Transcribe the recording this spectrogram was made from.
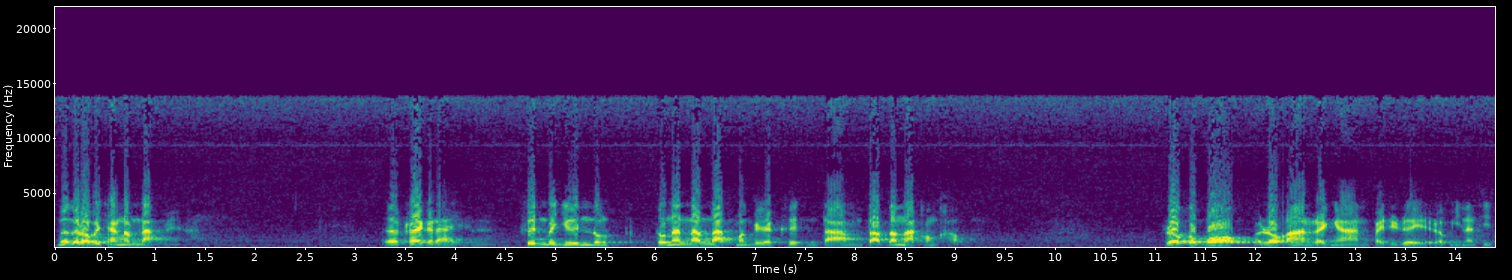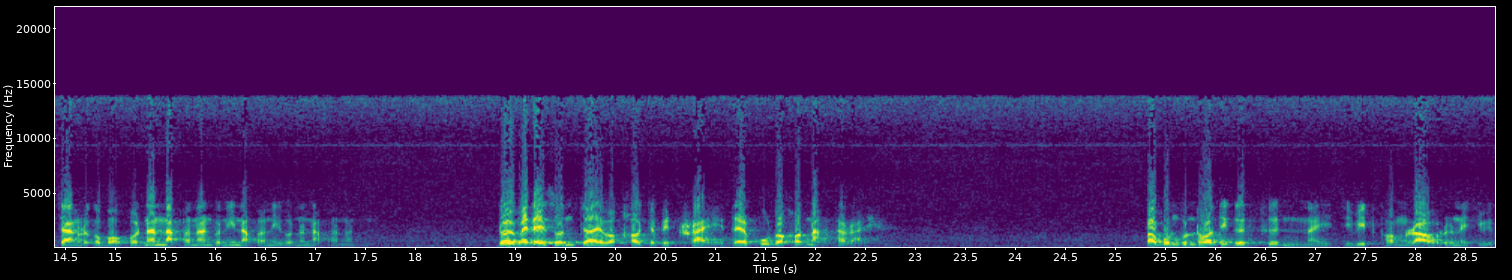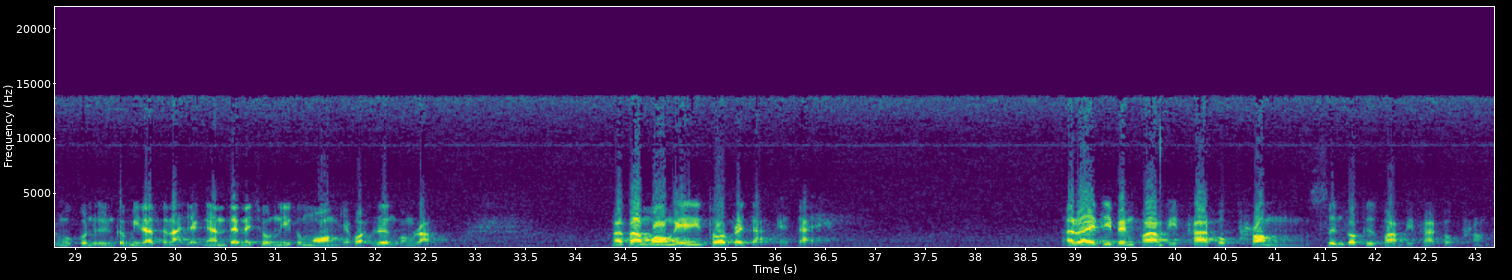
เมื่อเราไปชั่งน้ำหนักเนี่ย ใครก็ได้ ขึ้นไปยืนตรงตรงนั้นน้ำหนักมันก็จะขึ้นตามตามน้ำหนักของเขา เราก็บอกเราอ่านรายงานไปเรื่อยๆเรามีหน้าที่จ้างเราก็บอกคนนั้นหนักเท่านั้นคนนี้หนักเท่านี้คนนั้นหนักเท่านั้น โดยไม่ได้สนใจว่าเขาจะเป็นใคร แต่พูดว่าเขาหนักเท่าไหร่ปบุญคุณโทษที่เกิดขึ้นในชีวิตของเรา หรือในชีวิตของคนอื่น ก็มีลักษณะอย่างนั้น แต่ในช่วงนี้ก็มองเฉพาะเรื่องของเรา หมายความมองให้โทษประจักษ์แก่ใจ อะไรที่เป็นความผิดพลาดบกพร่อง ซึ่งก็คือความผิดพลาดบกพร่อง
